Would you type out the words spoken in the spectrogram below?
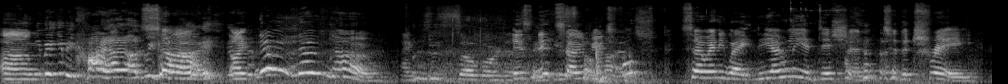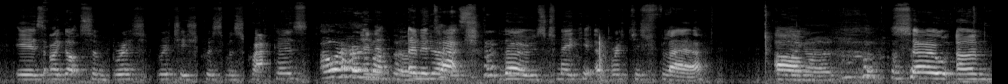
Um, You're making me cry. I ugly So, cry. I, no, no, no. This is so gorgeous. Isn't Thank it you so much. beautiful? So anyway, the only addition to the tree is I got some Brit- British Christmas crackers Oh, I heard and, about those. and yes. attached those to make it a British flair. Oh Um, my god. so um,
